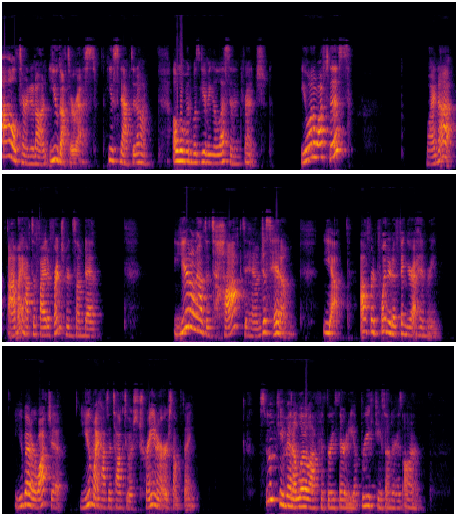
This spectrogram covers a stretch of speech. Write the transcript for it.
I'll turn it on. You got to rest. He snapped it on. A woman was giving a lesson in French. You want to watch this? Why not? I might have to fight a Frenchman someday. You don't have to talk to him, just hit him. Yeah, Alfred pointed a finger at Henry. You better watch it. You might have to talk to his trainer or something. Spoon came in a little after 3.30, a briefcase under his arm.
